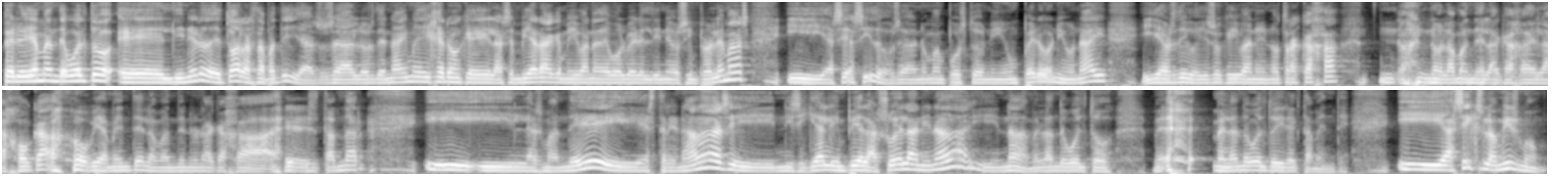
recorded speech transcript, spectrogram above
pero ya me han devuelto el dinero de todas las zapatillas, o sea, los de Nike me dijeron que las enviara, que me iban a devolver el dinero sin problemas y así ha sido, o sea, no me han puesto ni un pero ni un ay y ya os digo, y eso que iban en otra caja, no, la mandé en la caja de la Joca, obviamente, la mandé en una caja estándar y, las mandé y estrenadas y ni siquiera limpié la suela ni nada y nada, me lo han devuelto, me, me lo han devuelto directamente. Y a Six lo mismo.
